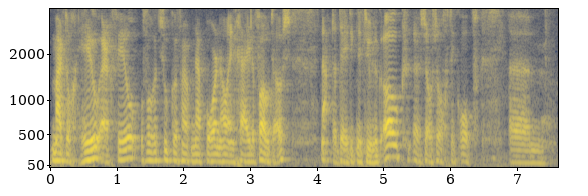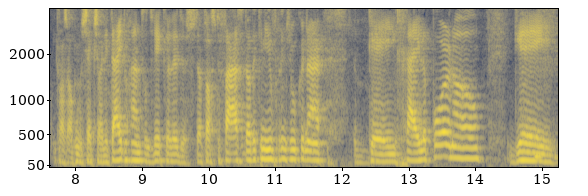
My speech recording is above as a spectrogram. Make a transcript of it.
Maar toch heel erg veel voor het zoeken van, naar porno en geile foto's. Nou, dat deed ik natuurlijk ook. Zo zocht ik op. Ehm, ik was ook mijn seksualiteit nog aan het ontwikkelen. Dus dat was de fase dat ik in ieder geval ging zoeken naar gay geile porno. Gay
